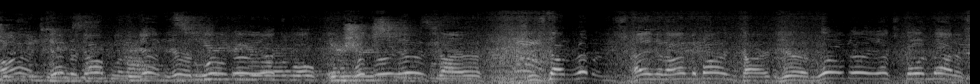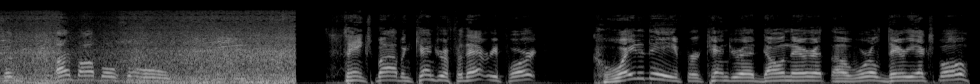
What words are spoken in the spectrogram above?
All right, Kendra Goplin again here at World Dairy Expo with her Ayrshire. She's got ribbons hanging on the barn card here at World Dairy Expo in Madison. I'm Bob Olson. Thanks, Bob and Kendra, for that report. Quite a day for Kendra down there at the World Dairy Expo.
